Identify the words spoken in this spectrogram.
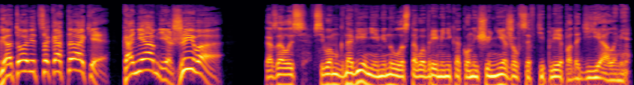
«Готовиться к атаке! Коня мне! Живо!» Казалось, всего мгновение минуло с того времени, как он еще нежился в тепле под одеялами.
